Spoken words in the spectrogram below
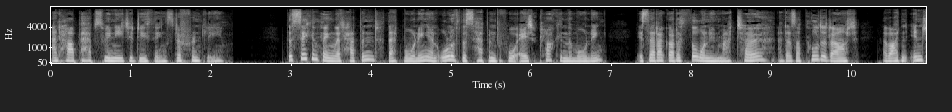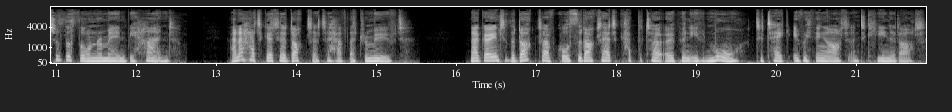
and how perhaps we need to do things differently. The second thing that happened that morning, and all of this happened before eight o'clock in the morning, is that I got a thorn in my toe, and as I pulled it out, about an inch of the thorn remained behind. And I had to go to a doctor to have that removed. Now, going to the doctor, of course, the doctor had to cut the toe open even more to take everything out and to clean it out.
